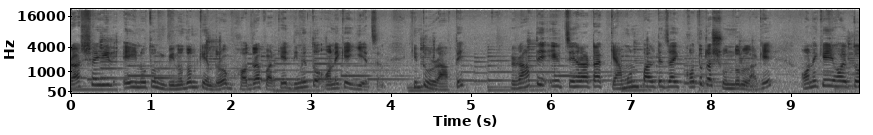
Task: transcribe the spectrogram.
রাজশাহীর এই নতুন বিনোদন কেন্দ্র ভদ্রা পার্কে দিনে তো অনেকেই গিয়েছেন। কিন্তু রাতে? রাতে এর চেহারাটা কেমন পাল্টে যায়, কতটা সুন্দর লাগে? অনেকেই হয়তো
